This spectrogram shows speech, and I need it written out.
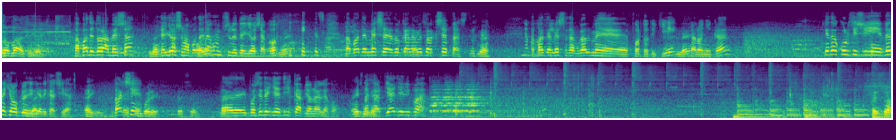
τρομάζει. Ναι. Θα πάτε τώρα μέσα. Ναι. Τελειώσαμε από εδώ. Δεν Ωραία. έχουμε ψηλό τελειώσει ακόμα. θα πάτε μέσα, εδώ κάναμε το acceptance. Ναι. Θα πάτε μέσα, θα βγάλουμε φορτωτική, Ναι. κανονικά. Και θα ακολουθήσει, δεν έχει ολοκληρωθεί η Εντάξει. διαδικασία. Έγινε. Εντάξει. Ευχαριστώ πολύ. Ευχαριστώ. Θα υποστείτε και εκεί κάποιον έλεγχο. Έγινε. Στα χαρτιά και Ευχαριστώ.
